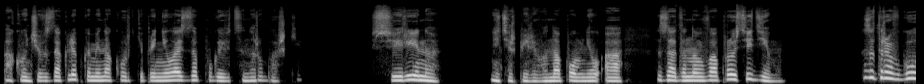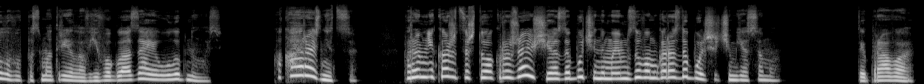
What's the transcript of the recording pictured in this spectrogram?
Покончив с заклепками на куртке, принялась за пуговицы на рубашке. «Сирина», — нетерпеливо напомнил о заданном вопросе демон. Затрав голову, посмотрела в его глаза и улыбнулась. «Какая разница? Порой мне кажется, что окружающие озабочены моим зовом гораздо больше, чем я сама». «Ты права».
